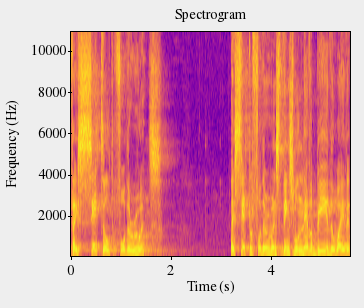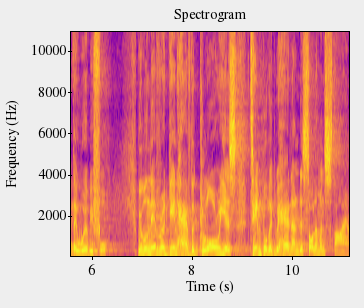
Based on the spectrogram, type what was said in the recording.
they settled for the ruins. They settled for the ruins. Things will never be the way that they were before. We will never again have the glorious temple that we had under Solomon's time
